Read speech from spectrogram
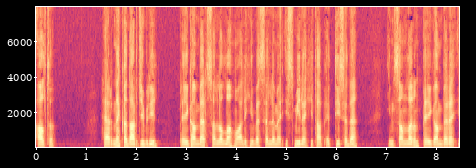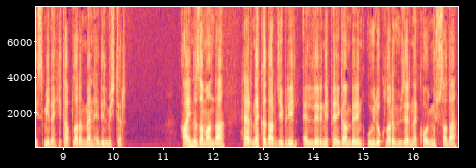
6. Her ne kadar Cibril, Peygamber sallallahu aleyhi ve selleme ismiyle hitap ettiyse de, insanların peygambere ismiyle hitapları men edilmiştir. Aynı zamanda her ne kadar Cibril ellerini peygamberin uylukları üzerine koymuşsa da,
